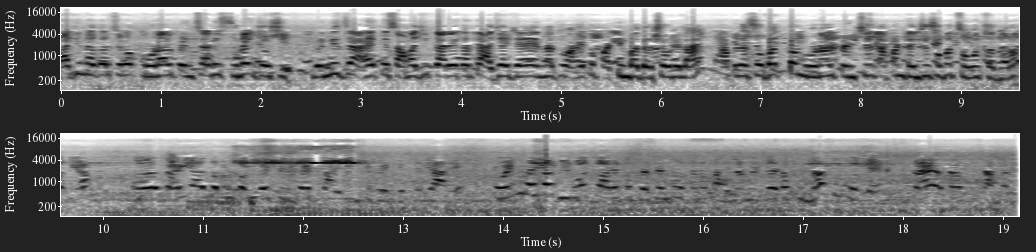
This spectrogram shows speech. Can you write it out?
माजी नगरसेवक मृणाल पेंचे आणि सुनेश जोशी यांनी जे आहे ते सामाजिक कार्यकर्ते अजय जया यांना जो आहे तो पाठिंबा दर्शवलेला आहे. आपल्यासोबत तर मृणाल पेंचे आहेत. आपण त्यांच्यासोबत संवाद साधणार आहोत. काही आज आपण पंकज शिंदे साहेबांची भेट घेतलेली आहे. विरोध जो आहे तो प्रचंड होताना पाहायला मिळतोय. आता पुन्हा सुरू होते काय आता सांगाल?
